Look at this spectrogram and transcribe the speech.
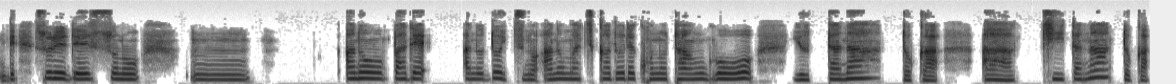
で、それで、その、うーん、あの場で、あのドイツのあの街角でこの単語を言ったなとか、ああ、聞いたなとか、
